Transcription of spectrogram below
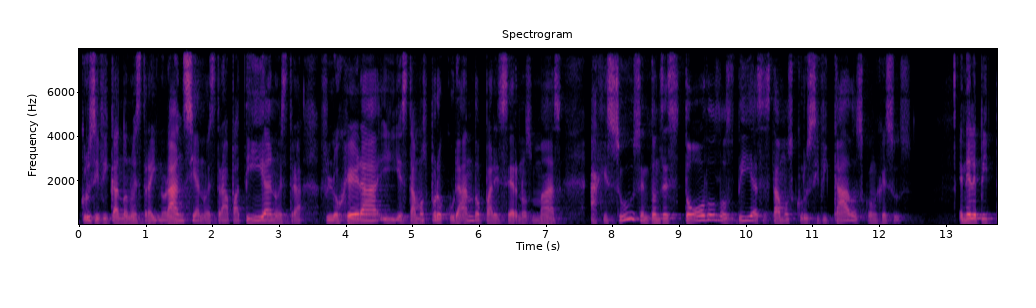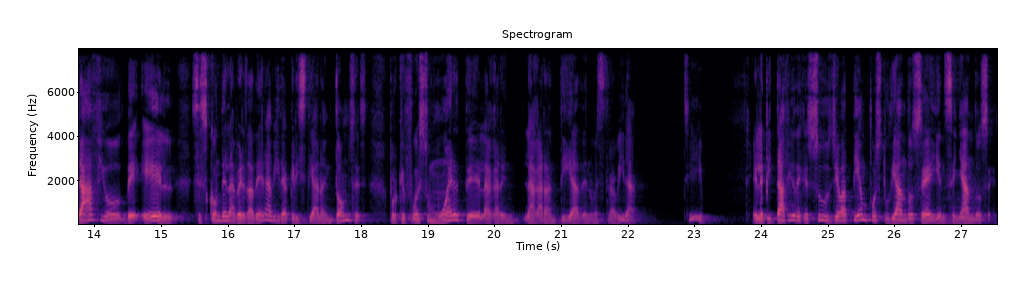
crucificando nuestra ignorancia, nuestra apatía, nuestra flojera y estamos procurando parecernos más a Jesús. Entonces todos los días estamos crucificados con Jesús. En el epitafio de Él se esconde la verdadera vida cristiana entonces, porque fue su muerte la, garantía de nuestra vida. Sí, el epitafio de Jesús lleva tiempo estudiándose y enseñándose.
